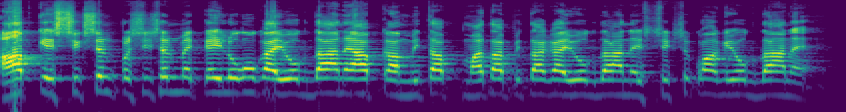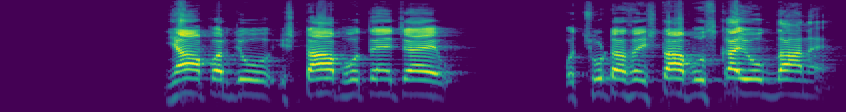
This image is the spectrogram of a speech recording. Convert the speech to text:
आपके शिक्षण प्रशिक्षण में कई लोगों का योगदान है, आपका मिता माता पिता का योगदान है, शिक्षकों का योगदान है। यहाँ पर जो स्टाफ होते हैं, चाहे वो छोटा सा स्टाफ, उसका योगदान है।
